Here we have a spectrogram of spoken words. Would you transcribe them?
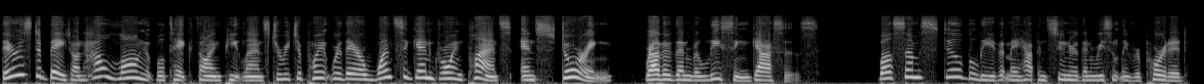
There is debate on how long it will take thawing peatlands to reach a point where they are once again growing plants and storing rather than releasing gases. While some still believe it may happen sooner than recently reported,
